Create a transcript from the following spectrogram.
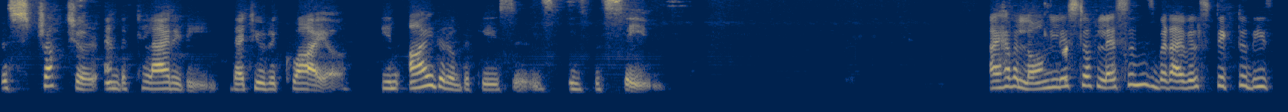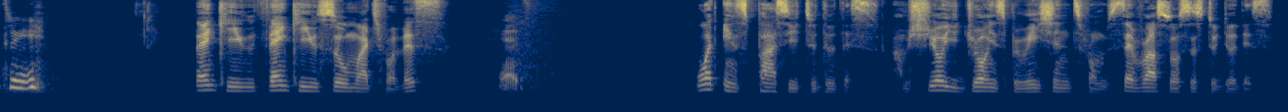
the structure and the clarity that you require in either of the cases is the same. I have a long list of lessons, but I will stick to these three. Thank you. Thank you so much for this. Yes. What inspires you to do this? I'm sure you draw inspirations from several sources to do this.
